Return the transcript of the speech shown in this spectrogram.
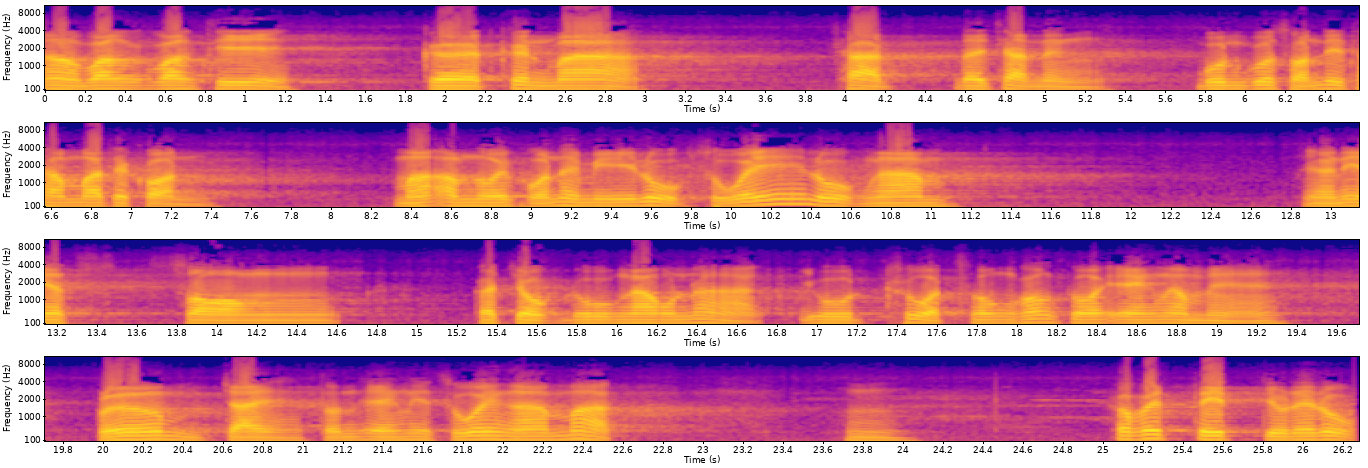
อ้าวบางบางทีเกิดขึ้นมา ชาติใดชาติหนึ่ง บุญกุศลที่ทำมาแต่ก่อน มาอำนวยผลให้มีรูปสวยรูปงาม อย่างนี้ส่องกระจกดูเงาหน้า อยู่สวดทรงของตัวเองนะแหมเปลื้มใจตนเองนี่สวยงามมาก อืม ก็ไปติดอยู่ในรูป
